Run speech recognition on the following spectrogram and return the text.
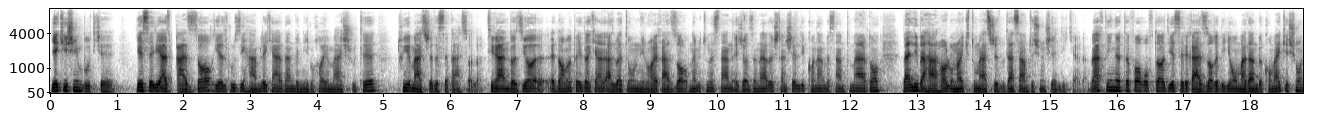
یکیش این بود که یه سری از قزاق یه روزی حمله کردن به نیروهای مشروطه توی مسجد سپه سالار. تیراندازی ها ادامه پیدا کرد. البته اون نیروهای قزاق نمی‌تونستن اجازه نداشتن شلیک کنن به سمت مردم ولی به هر حال اونایی که تو مسجد بودن سمتشون شلیک کردن. وقتی این اتفاق افتاد یه سری قزاق دیگه اومدن به کمکشون.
